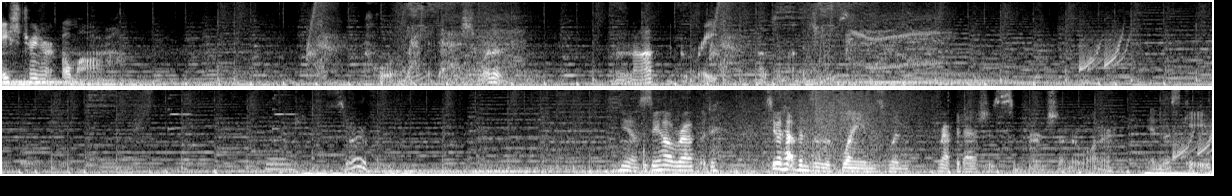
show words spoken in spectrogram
Ace Trainer Omar. Oh, Rapidash. What a not great Pokemon to choose. Yeah, see how rapid. See what happens in the flames when Rapidash is submerged underwater in this cave.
